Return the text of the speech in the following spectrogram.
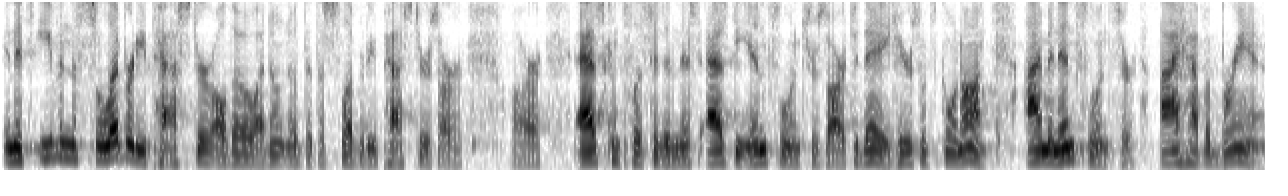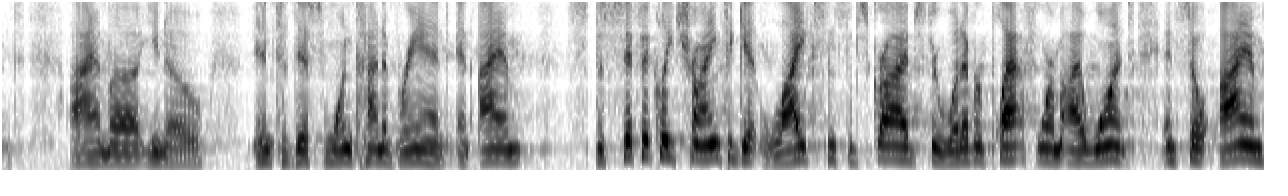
And it's even the celebrity pastor, although I don't know that the celebrity pastors are, are as complicit in this as the influencers are today. Here's what's going on I'm an influencer, I have a brand. I'm, a, you know, into this one kind of brand, and I am specifically trying to get likes and subscribes through whatever platform I want. And so I am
